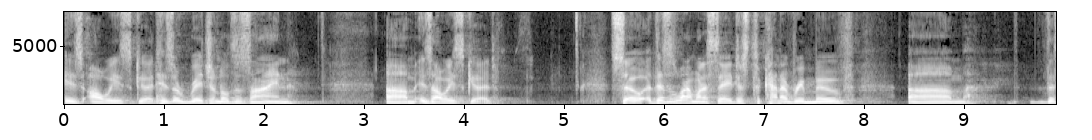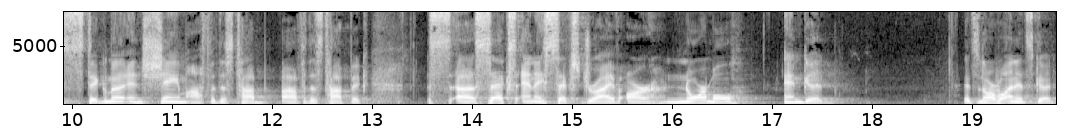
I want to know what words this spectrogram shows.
is always good. His original design um, is always good. So, this is what I want to say, just to kind of remove um, the stigma and shame off of this, top, off of this topic. Uh, sex and a sex drive are normal and good. It's normal and it's good.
